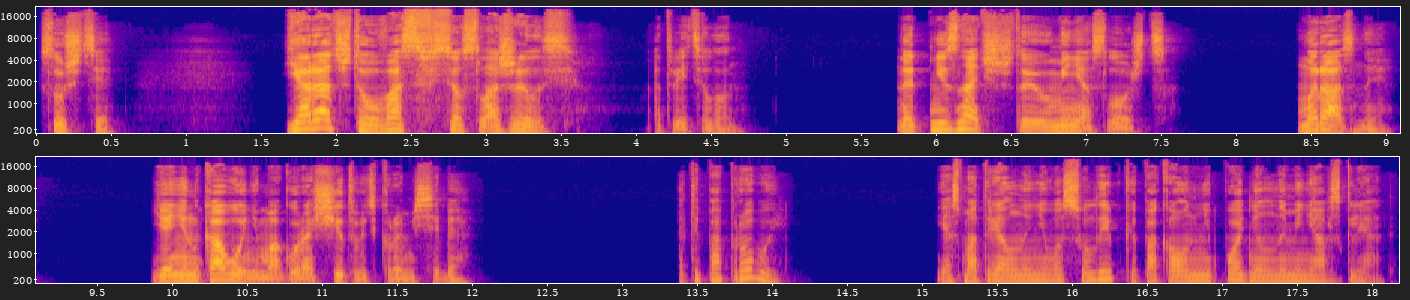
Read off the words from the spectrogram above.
«Слушайте, я рад, что у вас все сложилось», — ответил он. «Но это не значит, что и у меня сложится. Мы разные. Я ни на кого не могу рассчитывать, кроме себя». «А ты попробуй». Я смотрела на него с улыбкой, пока он не поднял на меня взгляд.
